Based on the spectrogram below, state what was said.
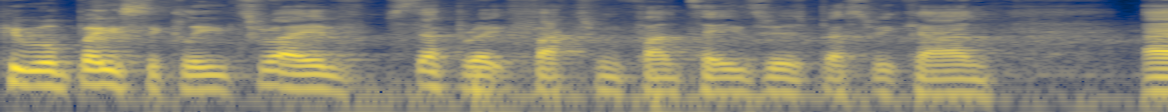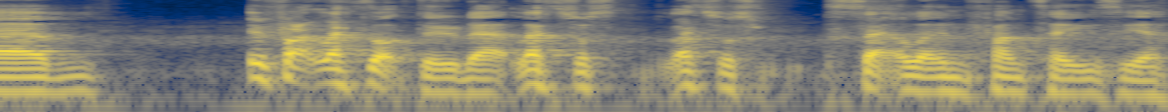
who will basically try and separate facts from fantasia as best we can. Um, in fact, let's not do that. Let's just let's just settle in fantasia.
